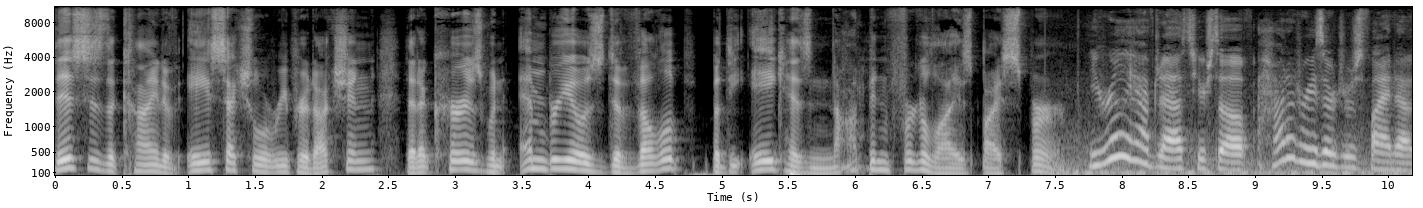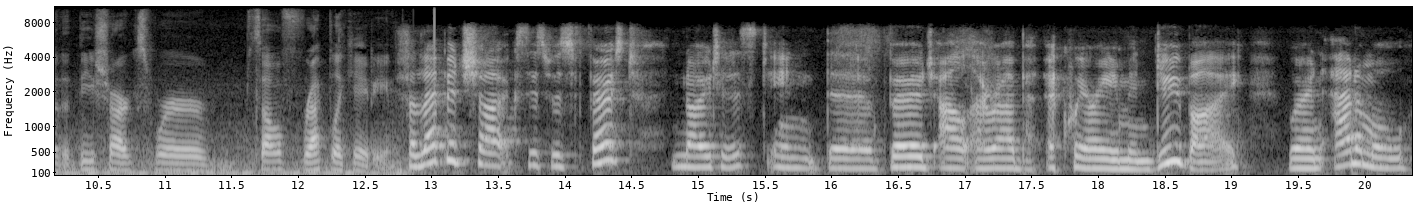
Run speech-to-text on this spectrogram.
This is the kind of asexual reproduction that occurs when embryos develop, but the egg has not been fertilized by sperm. You really have to ask yourself how did researchers find out that these sharks were self replicating? For leopard sharks, this was first noticed in the Burj Al Arab Aquarium in Dubai, where an animal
